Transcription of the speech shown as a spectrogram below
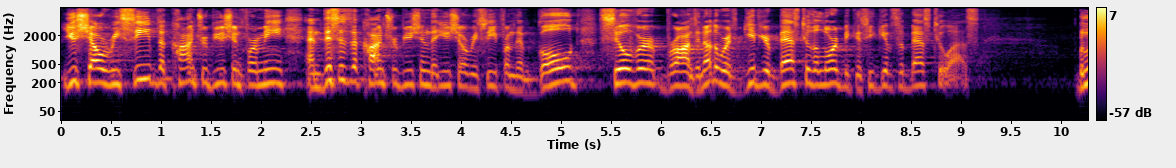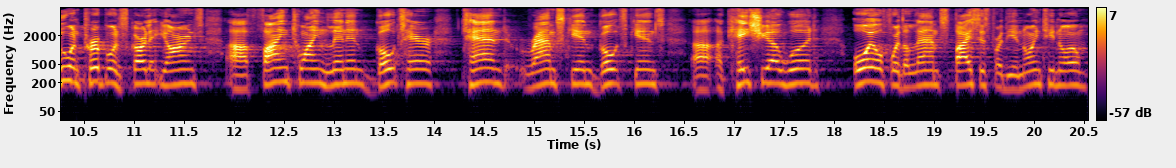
you shall receive the contribution for me, and this is the contribution that you shall receive from them gold, silver, bronze. In other words, give your best to the Lord because He gives the best to us. Blue and purple and scarlet yarns, uh, fine twined linen, goat's hair, tanned ram skin, goat skins, uh, acacia wood, oil for the lamp, spices for the anointing oil,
